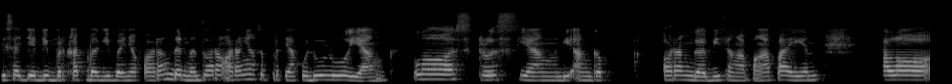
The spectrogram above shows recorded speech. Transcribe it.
bisa jadi berkat bagi banyak orang dan bantu orang-orang yang seperti aku dulu yang lost terus yang dianggap orang nggak bisa ngapa-ngapain kalau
